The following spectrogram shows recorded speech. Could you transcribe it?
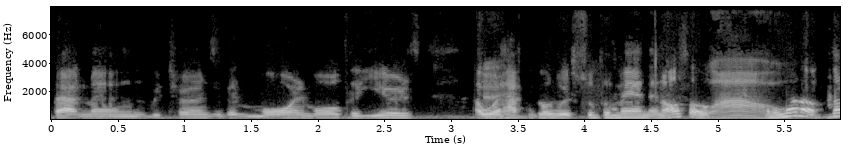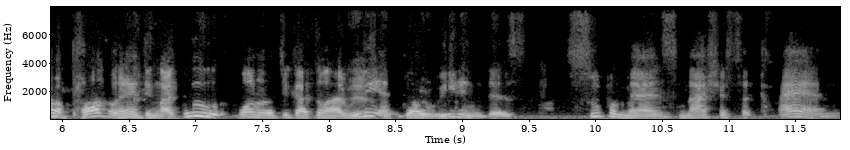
Batman Returns a bit more and more over the years. I would have to go with Superman, and also Wow. I'm not a not a plug or anything. I do want to let you guys know I really enjoy reading this Superman Smashes the Klan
